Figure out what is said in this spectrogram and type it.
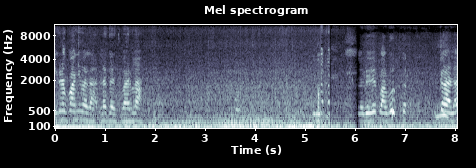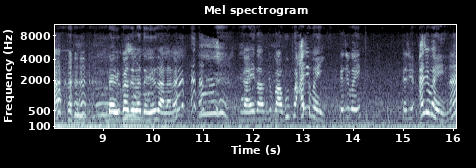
इकडं पाणी बघा लगच भरला. लगे बाबू. काला दही तुला दही झाला ना? गाईत आमची बाबू आजी बाई. कशी बाई? कशी? आजी बाई ना?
